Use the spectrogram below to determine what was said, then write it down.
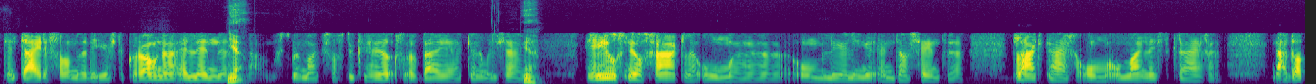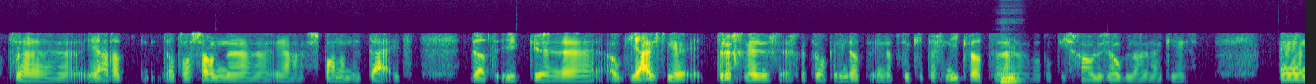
ten tijde van de eerste corona-ellende. Ja. Nou, we moesten bij Microsoft natuurlijk heel, bij Kennemer Lyceum... Ja heel snel schakelen om, uh, om leerlingen en docenten klaar te krijgen om online les te krijgen. Nou, dat, uh, ja, dat, dat was zo'n uh, ja, spannende tijd. Dat ik ook juist weer terug werd getrokken in dat, in dat stukje techniek, wat, mm. wat op die scholen zo belangrijk is. En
